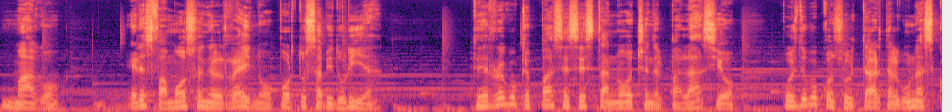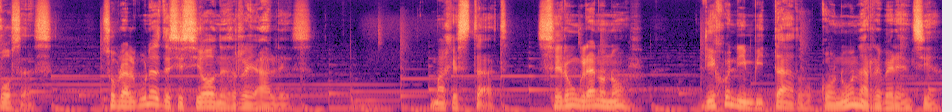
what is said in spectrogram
Mago, eres famoso en el reino por tu sabiduría. Te ruego que pases esta noche en el palacio, pues debo consultarte algunas cosas sobre algunas decisiones reales. Majestad, será un gran honor, dijo el invitado con una reverencia.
